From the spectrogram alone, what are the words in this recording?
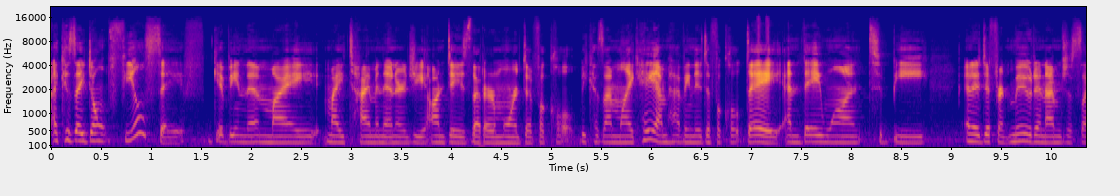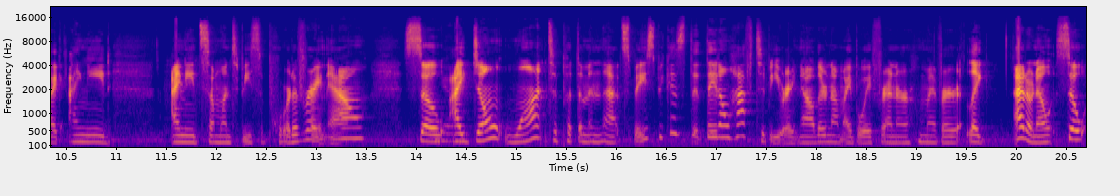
because I don't feel safe giving them my my time and energy on days that are more difficult because I'm like, hey, I'm having a difficult day and they want to be in a different mood and I'm just like, I need I need someone to be supportive right now. So yeah. I don't want to put them in that space because they don't have to be right now. They're not my boyfriend or whomever. Like, I don't know. So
